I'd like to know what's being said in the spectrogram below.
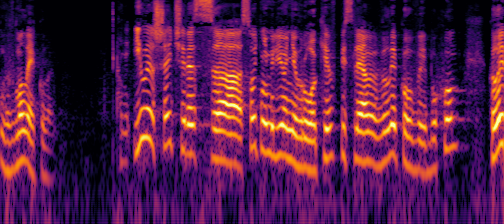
в молекули. І лише через сотні мільйонів років після Великого вибуху, коли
